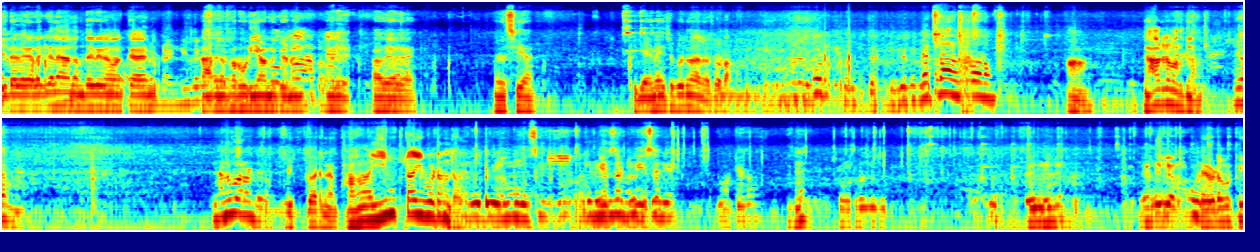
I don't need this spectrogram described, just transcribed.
ഇടവേളകളെ ആനന്ദകരമാക്കാൻ കുടിക്കാൻ നിൽക്കണം അതെ അതെ അതെ. ചെയ്യാൻ. ബിരിയാണി കഴിച്ചപ്പോ ഒരു നാരങ്ങ സോഡ എത്ര ആൾക്ക് വേണം? ആ ഞാൻ ഒരെണ്ണം പറഞ്ഞു. ആ ഈ മുട്ടായി ഇവിടെ ഉണ്ടോ? എവിടെ കുട്ടി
